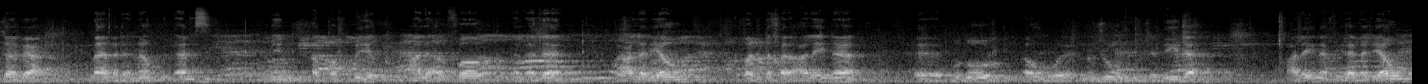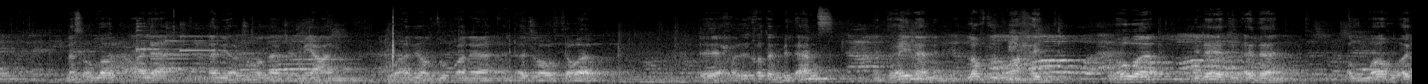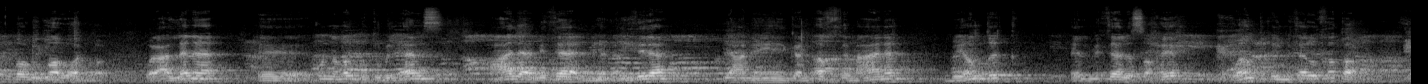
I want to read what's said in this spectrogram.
نتابع ما بدأناه بالأمس من التطبيق على ألفاظ الأذان. ولعل اليوم قد دخل علينا آه، بذور أو نجوم جديدة علينا في هذا اليوم. نسأل الله تعالى أن يأجرنا جميعا وأن يرزقنا الأجر والثواب. آه، حقيقة بالأمس انتهينا من لفظ واحد وهو بداية الأذان. الله أكبر الله أكبر. ولعلنا آه، كنا نربط بالأمس على مثال من الأمثلة. يعني كان أخ معانا بينطق المثال الصحيح وينطق المثال الخطأ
